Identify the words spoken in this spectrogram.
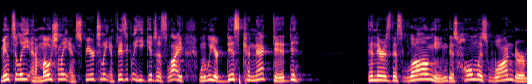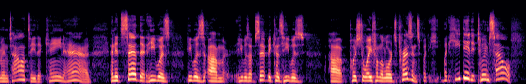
mentally and emotionally and spiritually and physically, He gives us life. When we are disconnected, then there is this longing, this homeless wander mentality that Cain had. And it said that he was, he was, um, he was upset because he was uh, pushed away from the Lord's presence, but he, but he did it to himself.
